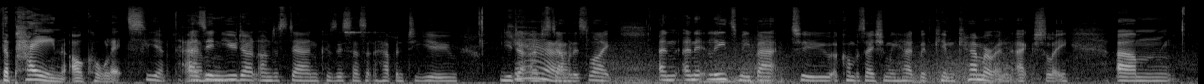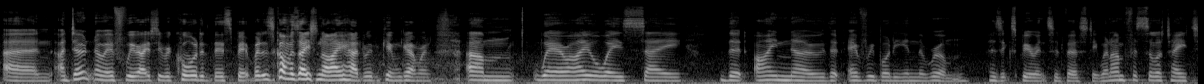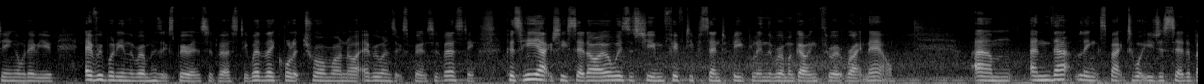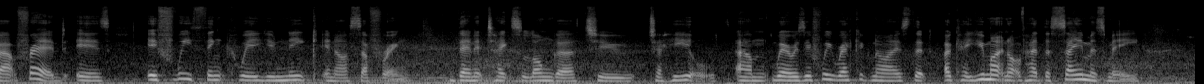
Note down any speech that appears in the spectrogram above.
the pain I'll call it. Yeah as um, in you don't understand because this hasn't happened to you you don't understand what it's like. And and it leads me back to a conversation we had with Kim Cameron actually. Um, and I don't know if we actually recorded this bit but it's a conversation I had with Kim Cameron um, where I always say that I know that everybody in the room has experienced adversity. When I'm facilitating or whatever you, everybody in the room has experienced adversity. Whether they call it trauma or not, everyone's experienced adversity. Because he actually said, I always assume 50% of people in the room are going through it right now. Um, and that links back to what you just said about Fred is if we think we're unique in our suffering, then it takes longer to to heal. Um, whereas if we recognize that, okay, you might not have had the same as me,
